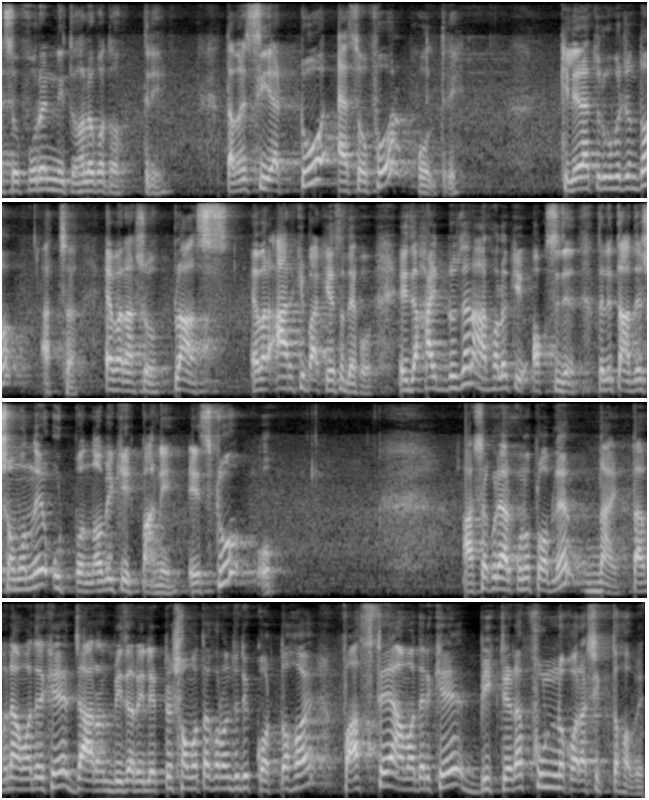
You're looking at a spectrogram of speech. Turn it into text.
এসও ফোর এর নিচে হলো কত? থ্রি তার মানে C R two S O four whole three clear এতটুকু পর্যন্ত? আচ্ছা এবার আসো প্লাস এবার আর কি বাকি আছে দেখো? এই যে হাইড্রোজেন আর হলো কি অক্সিজেন তাহলে তাদের সম্বন্ধে উৎপন্ন হবে কি? পানি। এস টু ও আশা করি আর কোনো প্রবলেম নাই। তার মানে আমাদেরকে জারণ বিজার ইলেকট্রন সমতাকরণ যদি করতে হয় ফার্স্টে আমাদেরকে বিক্রিয়াটা পূর্ণ করা শিখতে হবে।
